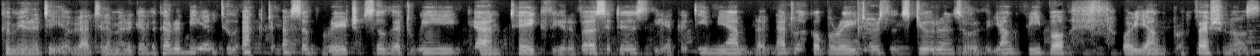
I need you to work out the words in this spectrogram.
community of Latin America and the Caribbean to act as a bridge so that we can take the universities, the academia, the network operators, the students or the young people or young professionals,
